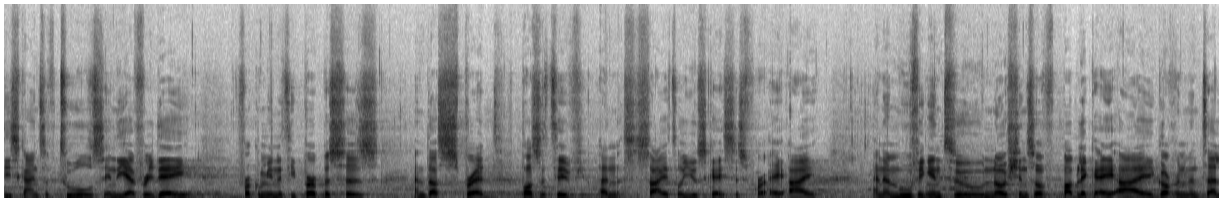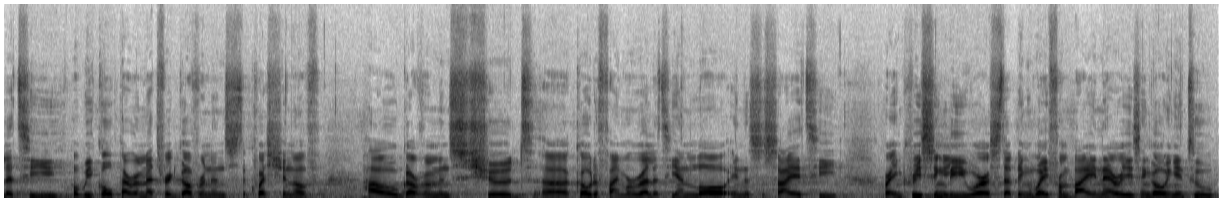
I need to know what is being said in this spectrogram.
these kinds of tools in the everyday for community purposes and thus spread positive and societal use cases for AI. And then moving into notions of public AI, governmentality, what we call parametric governance, the question of how governments should uh, codify morality and law in a society where increasingly we're stepping away from binaries and going into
